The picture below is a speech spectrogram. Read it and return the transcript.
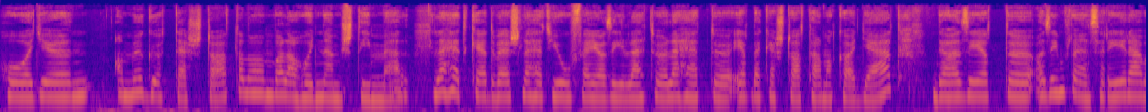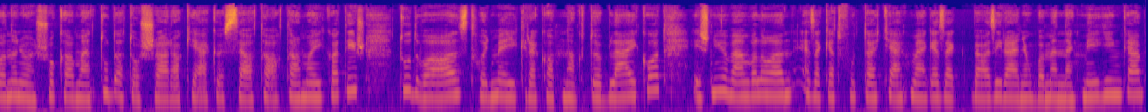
hogy a mögöttes tartalom valahogy nem stimmel. Lehet kedves, lehet jó fej az illető, lehet érdekes tartalmakat gyárt, de azért az influencer érában nagyon sokan már tudatosan rakják össze a tartalmaikat is, tudva azt, hogy melyikre kapnak több lájkot, és nyilvánvalóan ezeket futtatják meg, ezekbe az irányokba mennek még inkább,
